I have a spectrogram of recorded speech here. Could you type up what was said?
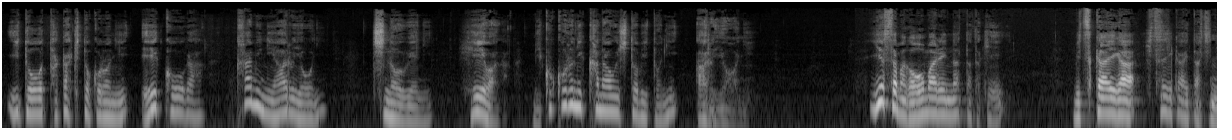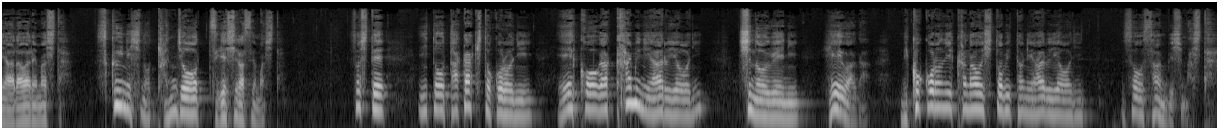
糸を高きところに栄光が神にあるように地の上に平和が御心にかなう人々にあるように。イエス様がお生まれになった時、見つかいが羊飼いたちに現れました。救い主の誕生を告げ知らせました。そして、糸高きところに栄光が神にあるように、地の上に平和が御心にかなう人々にあるように、そう賛美しました。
